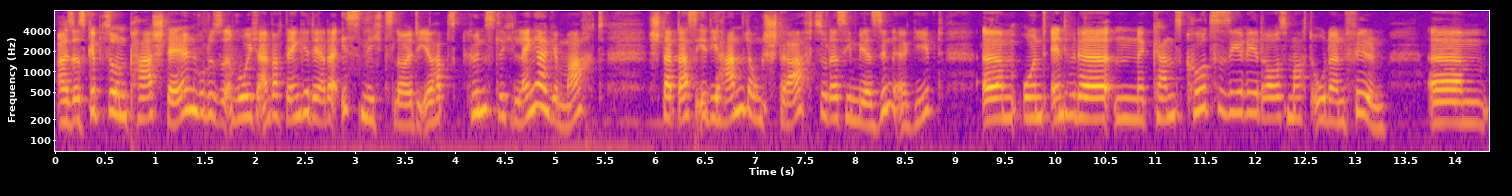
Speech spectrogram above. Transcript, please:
Also es gibt so ein paar Stellen, wo, du, wo ich einfach denke, der, da ist nichts, Leute. Ihr habt es künstlich länger gemacht, statt dass ihr die Handlung straft, sodass sie mehr Sinn ergibt. Ähm, und entweder eine ganz kurze Serie draus macht oder einen Film. Ähm,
